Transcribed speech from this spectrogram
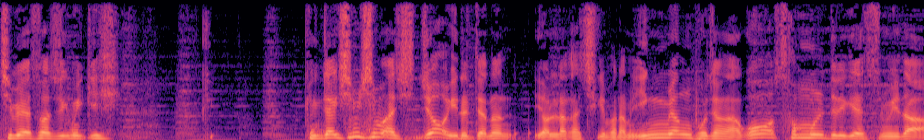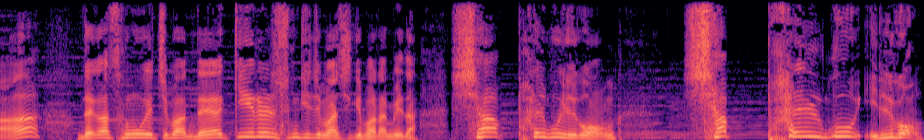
집에서 지금 이렇게 굉장히 심심하시죠? 이럴 때는 연락하시기 바랍니다. 익명 보장하고 선물 드리겠습니다. 내가 성공했지만 내 끼를 숨기지 마시기 바랍니다. 샵 8910, 샵 8910,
